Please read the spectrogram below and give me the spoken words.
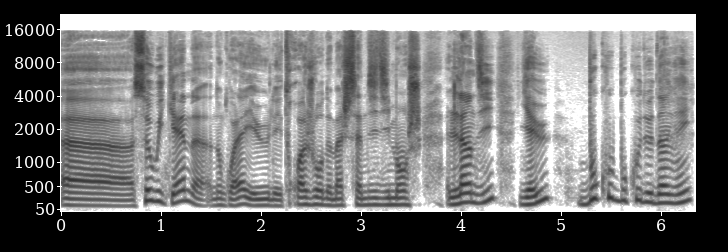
euh, ce week-end. Donc voilà, il y a eu les trois jours de match samedi, dimanche, lundi. Il y a eu beaucoup, beaucoup de dingueries.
